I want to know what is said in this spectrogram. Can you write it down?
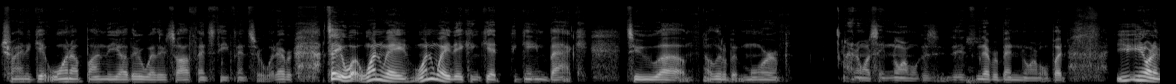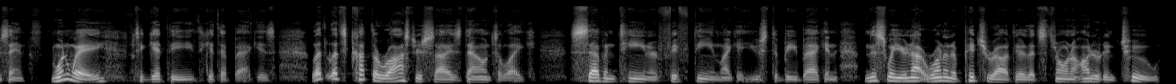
trying to get one up on the other, whether it's offense, defense, or whatever. I'll tell you what. One way one way they can get the game back to uh, a little bit more I don't want to say normal because it's never been normal, but you, you, know what I'm saying. One way to get the to get that back is let let's cut the roster size down to like 17 or 15, like it used to be back in. And this way, you're not running a pitcher out there that's throwing 102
